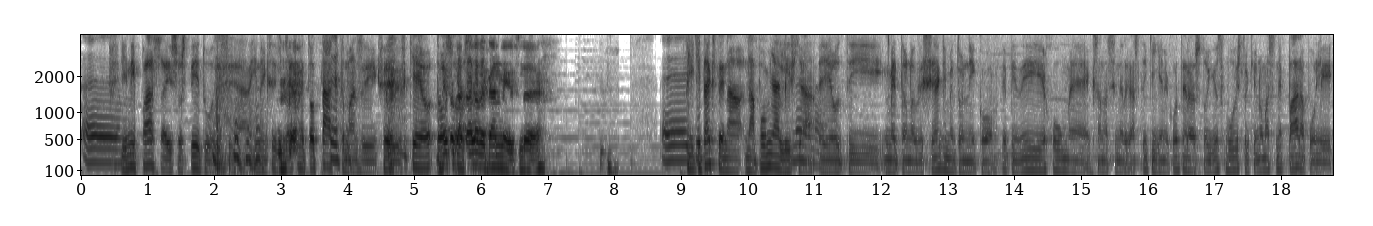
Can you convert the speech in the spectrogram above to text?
ε, είναι η πάσα η σωστή του Οδυσσέα. είναι ξέρεις, με το tact μαζί, ξέρεις. Και Δεν το κατάλαβε κανείς, ναι. Ε, και... Κοιτάξτε, να, να πω μια αλήθεια, ναι, ναι, ναι. Ε, ότι με τον Οδυσσέα και με τον Νίκο, επειδή έχουμε ξανασυνεργαστεί και γενικότερα στο Youth Voice το κοινό μας είναι πάρα πολύ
